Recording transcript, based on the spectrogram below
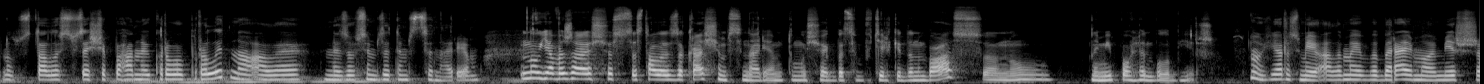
Ну, сталося все ще погано і кровопролитно, але не зовсім за тим сценарієм. Ну, я вважаю, що це сталося за кращим сценарієм, тому що якби це був тільки Донбас, ну, на мій погляд, було б гірше. Ну, я розумію, але ми вибираємо між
